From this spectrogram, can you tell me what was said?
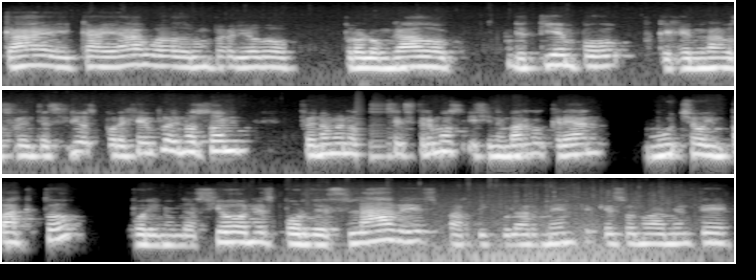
cae, cae agua durante un periodo prolongado de tiempo que generan los frentes fríos, por ejemplo, y no son fenómenos extremos y sin embargo crean mucho impacto por inundaciones, por deslaves particularmente, que eso nuevamente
